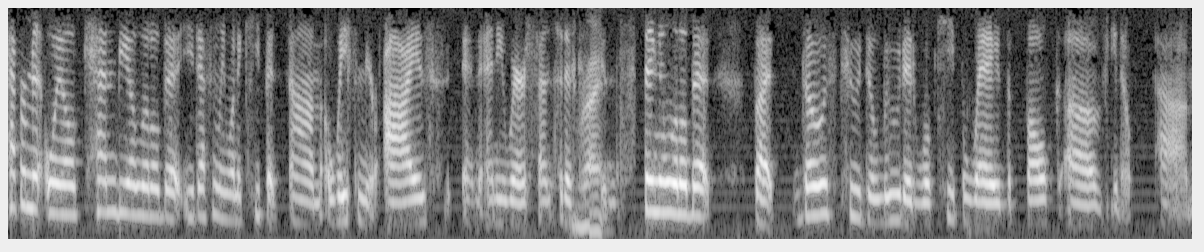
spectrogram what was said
Peppermint oil can be a little bit. You definitely want to keep it um, away from your eyes and anywhere sensitive Right. it can sting a little bit. But those two diluted will keep away the bulk of you know. Um,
